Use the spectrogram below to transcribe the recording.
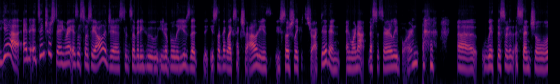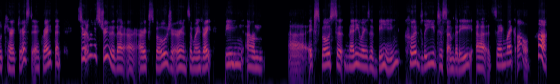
Yeah, and it's interesting, right? As a sociologist and somebody who you know believes that something like sexuality is socially constructed, and and we're not necessarily born uh, with this sort of essential characteristic, right? That certainly it's true that our, our exposure, in some ways, right, being um, uh, exposed to many ways of being, could lead to somebody uh, saying like, "Oh, huh,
